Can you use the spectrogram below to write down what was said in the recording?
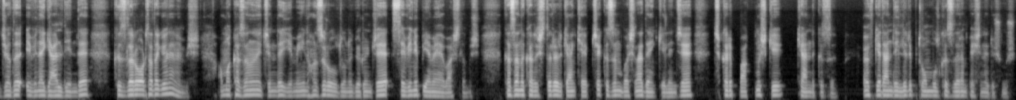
Cadı evine geldiğinde kızları ortada görememiş ama kazanın içinde yemeğin hazır olduğunu görünce sevinip yemeye başlamış. Kazanı karıştırırken kepçe kızın başına denk gelince çıkarıp bakmış ki kendi kızı. Öfkeden delirip tombul kızların peşine düşmüş.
